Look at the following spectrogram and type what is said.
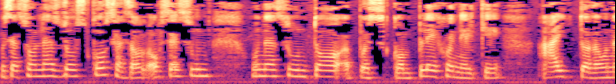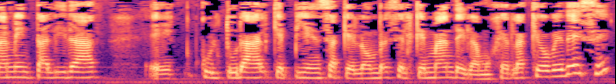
o sea son las dos cosas o, o sea es un un asunto pues complejo en el que hay toda una mentalidad eh, cultural que piensa que el hombre es el que manda y la mujer la que obedece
